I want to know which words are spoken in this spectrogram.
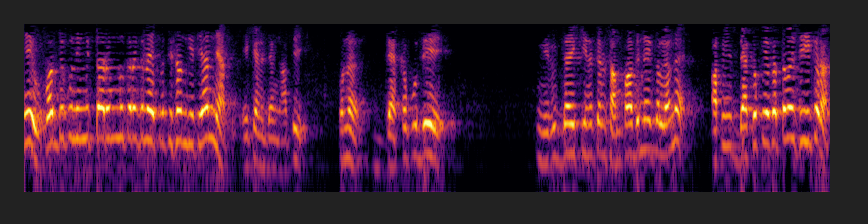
ඒ උපද්දපු නිමිත්ත අරමුණු කරගෙන ප්‍රතිසන්දියට යන්නේ අපි. ඒ කියන්නේ දැන් අපි ඔන්න දැකපු දේ නිරුද්ධයි කියන තැන සම්පාදනය කළා නේ. අපි දැකපු එක තමයි සිහි කරන්නේ.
